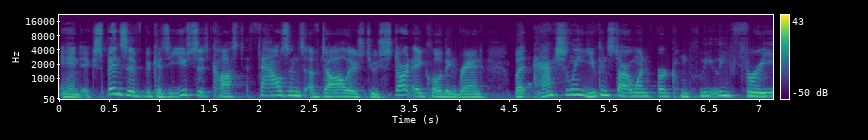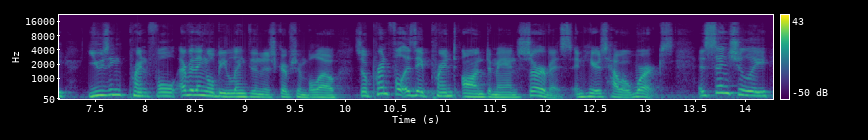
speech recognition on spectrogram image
and expensive because it used to cost thousands of dollars to start a clothing brand, but actually you can start one for completely free using Printful. Everything will be linked in the description below. So Printful is a print on demand service, and here's how it works. Essentially,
